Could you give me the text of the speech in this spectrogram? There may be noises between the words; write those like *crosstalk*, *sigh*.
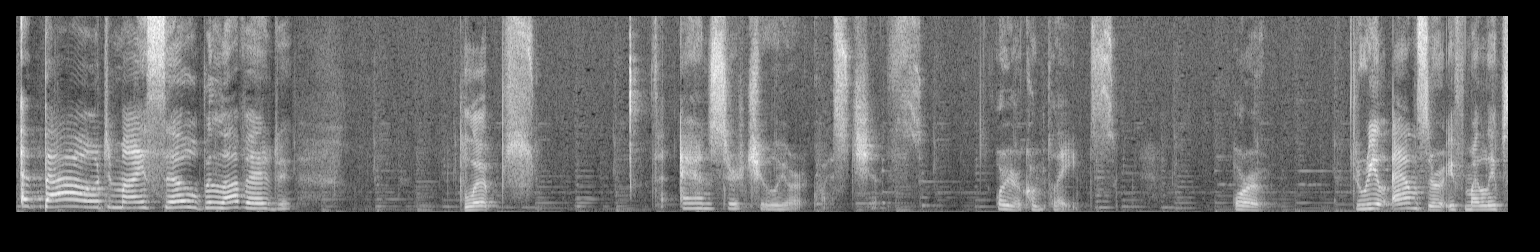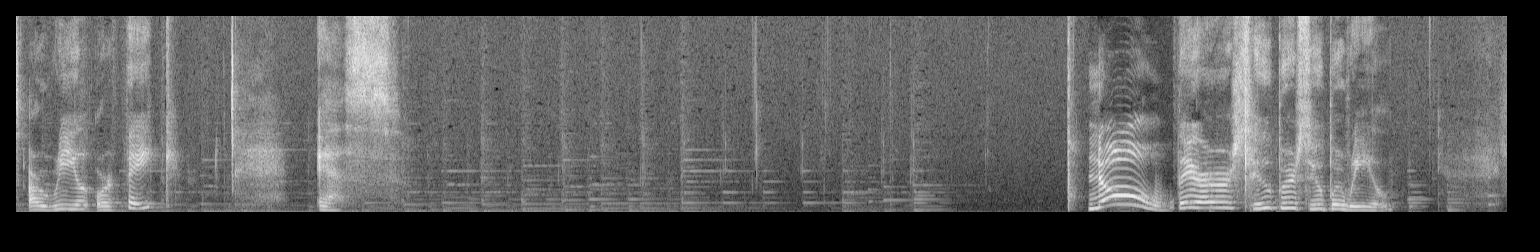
about my so beloved lips. The answer to your questions or your complaints or the real answer if my lips are real or fake is They are super, super real.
